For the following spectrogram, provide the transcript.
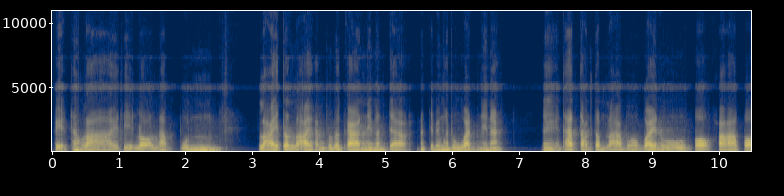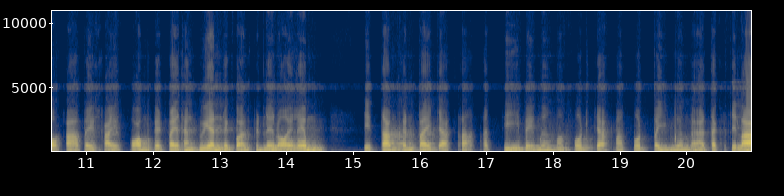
เปรตทั้งหลายที่รอรับบุญหลายต่อหลายครั้งพุทธกาลเนี่ยมันจะมันจะไม่เหมือนทุกวันนี่นะ ถ้าตามตำราบอกไว้นะโอ้พ่อค้าพ่อค้าไปขายของเกิดไปทางเกวียนแต่ก่อนเป็นร้อยเล่ม ติดตามกันไปจากสาพัทถีไปเมืองมคตจากมคตไปเมืองอาตกศิลา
